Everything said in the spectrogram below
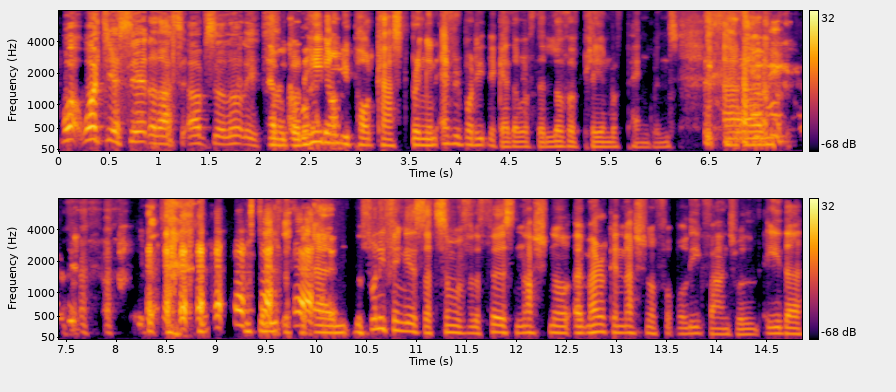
what, what, do you say to that? Absolutely. There we go. The Heed Army podcast, bringing everybody together with the love of playing with penguins. Um, um, the funny thing is that some of the first national American National Football League fans will either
